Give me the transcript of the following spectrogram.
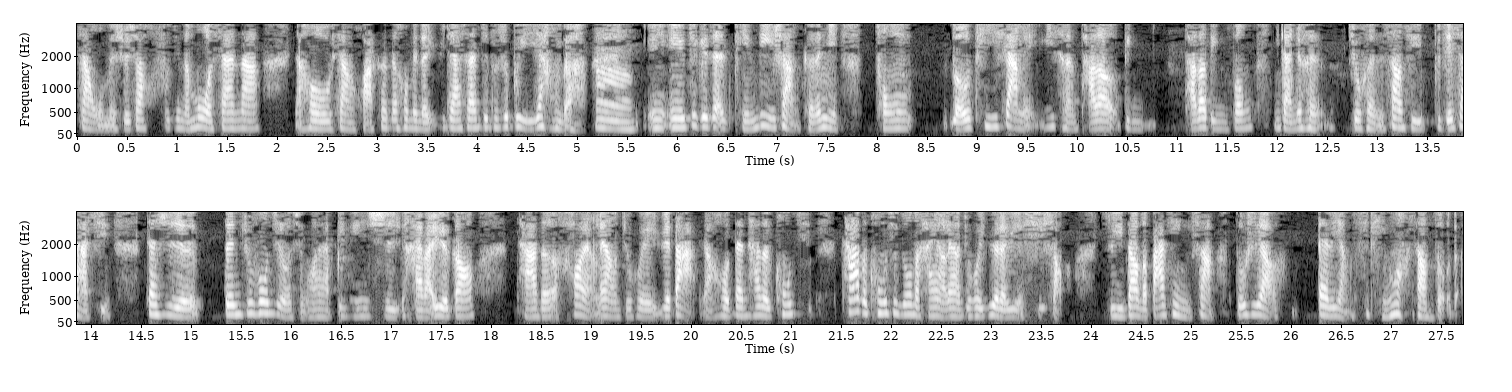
像我们学校附近的莫山呐，然后像华科的后面的玉家山，这都是不一样的。嗯，因因为这个在平地上，可能你从楼梯下面一层爬到顶。爬到顶峰，你感觉很就很上气不接下气。但是登珠峰这种情况下，毕竟是海拔越高，它的耗氧量就会越大，然后但它的空气，它的空气中的含氧量就会越来越稀少。所以到了八千以上，都是要带着氧气瓶往上走的。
